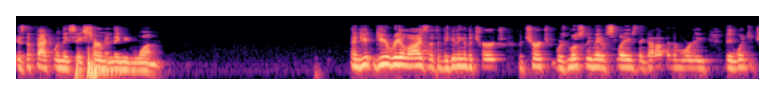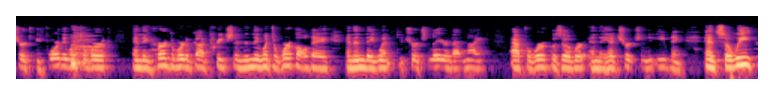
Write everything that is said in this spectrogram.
is the fact when they say sermon, they mean one. And do you, do you realize that at the beginning of the church, the church was mostly made of slaves? They got up in the morning, they went to church before they went to work, and they heard the word of God preached, and then they went to work all day, and then they went to church later that night after work was over, and they had church in the evening. And so we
